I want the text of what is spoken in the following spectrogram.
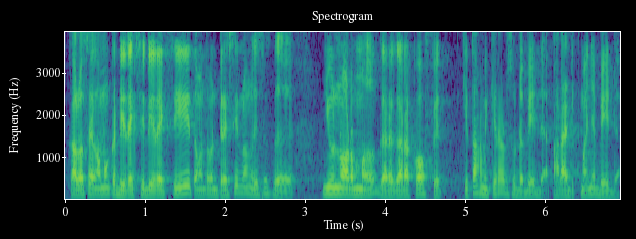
kalau saya ngomong ke direksi-direksi teman-teman direksi bilang this is the new normal gara-gara covid kita harus mikirnya harus udah beda paradigmanya beda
